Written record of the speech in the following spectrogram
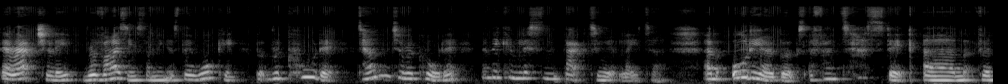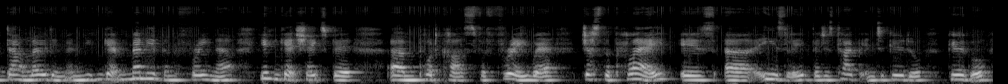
they're actually revising something as they're walking, but record it. Tell them to record it, then they can listen back to it later. Um, audiobooks are fantastic um, for downloading, and you can get many of them free now. You can get Shakespeare um, podcasts for free, where just the play is uh, easily, they just type it into Google, Google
